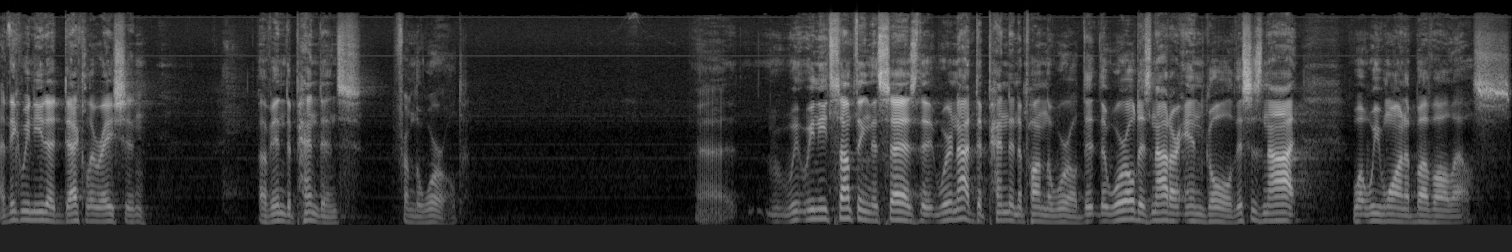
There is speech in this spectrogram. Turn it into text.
I think we need a declaration of independence from the world. Uh, we, we need something that says that we're not dependent upon the world, that the world is not our end goal. This is not what we want above all else.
